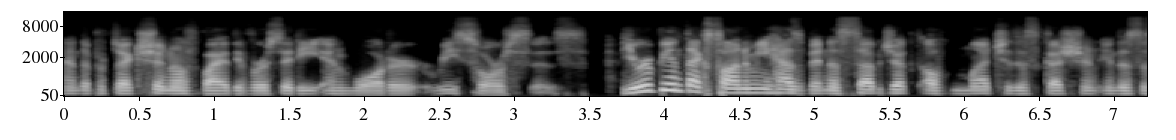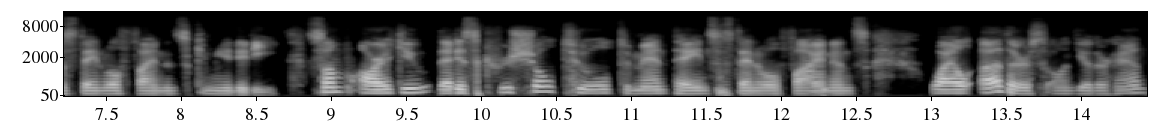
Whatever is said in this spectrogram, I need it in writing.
and the protection of biodiversity and water resources. The European taxonomy has been a subject of much discussion in the sustainable finance community. Some argue that it's a crucial tool to maintain sustainable finance while others, on the other hand,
